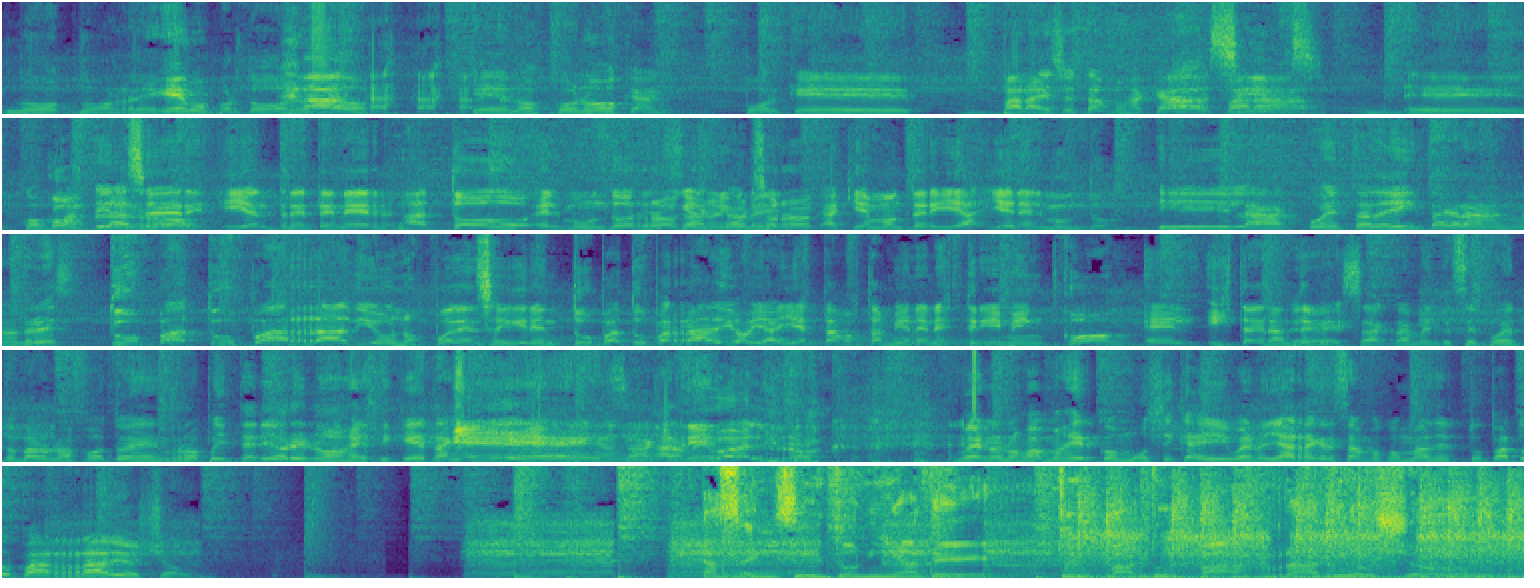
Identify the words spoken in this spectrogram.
no- nos reguemos por todos lados, que nos conozcan, porque para eso estamos acá, Así para es. eh, compartir el rock. y entretener a todo el mundo rock y el universo rock aquí en Montería y en el mundo. Y la cuenta de Instagram, Andrés. Tupa Tupa Radio, nos pueden seguir en Tupa Tupa Radio y ahí estamos también en streaming con el Instagram TV. Exactamente, se pueden tomar una foto en ropa interior y nos etiquetan allí. eh, Bien, Exactamente. arriba el rock. bueno, nos vamos a ir con música y bueno, ya regresamos con más de Tupa Tupa Radio Show. Estás en sintonía de Tupa Tupa Radio Show.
